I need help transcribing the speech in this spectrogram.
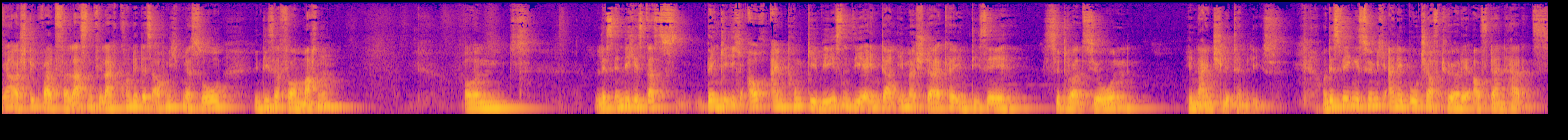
ja, ein Stück weit verlassen. Vielleicht konnte das auch nicht mehr so in dieser Form machen. Und letztendlich ist das, denke ich, auch ein Punkt gewesen, der ihn dann immer stärker in diese Situation hineinschlittern ließ. Und deswegen ist für mich eine Botschaft, höre auf dein Herz.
